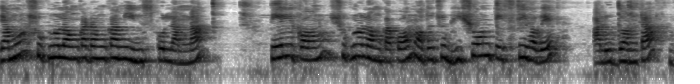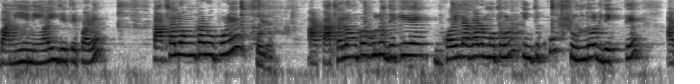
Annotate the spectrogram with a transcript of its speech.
যেমন শুকনো লঙ্কা টঙ্কা আমি ইউজ করলাম না। তেল কম, শুকনো লঙ্কা কম, অথচ ভীষণ টেস্টি হবে আলুর দমটা, বানিয়ে নেওয়াই যেতে পারে। কাঁচা লঙ্কার উপরে হলো। আর কাঁচা লঙ্কাগুলো দেখে ভয় লাগার মতন, কিন্তু খুব সুন্দর দেখতে আর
